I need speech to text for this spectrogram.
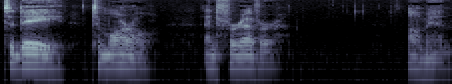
today, tomorrow, and forever. Amen.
